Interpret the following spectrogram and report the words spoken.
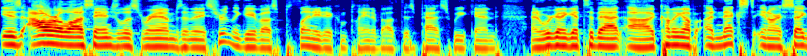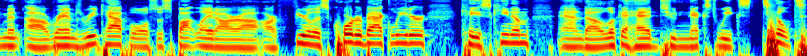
is our Los Angeles Rams, and they certainly gave us plenty to complain about this past weekend. And we're going to get to that uh, coming up uh, next in our segment, uh, Rams recap. We'll also spotlight our uh, our fearless quarterback leader, Case Keenum, and uh, look ahead to next week's tilt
